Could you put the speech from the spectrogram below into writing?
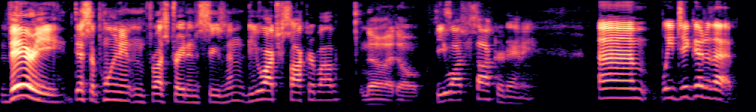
Very disappointing and frustrating season. Do you watch soccer, Bob? No, I don't. Do you watch soccer, Danni? Um, we did go to that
